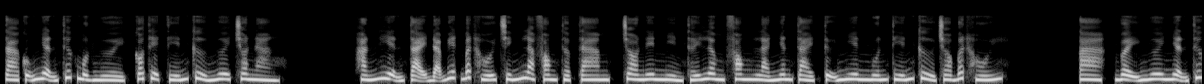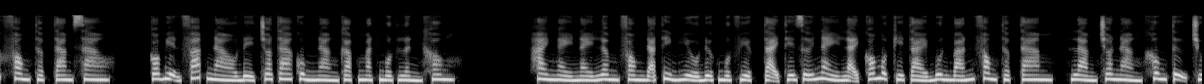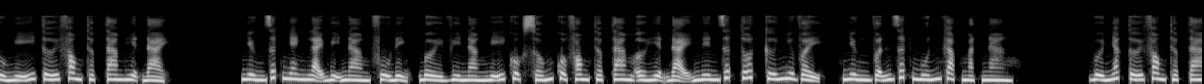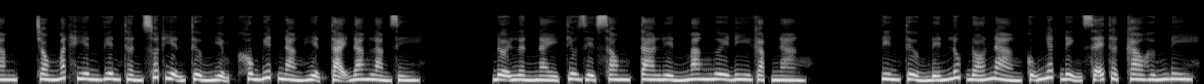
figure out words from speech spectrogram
Ta cũng nhận thức một người, có thể tiến cử ngươi cho nàng. Hắn hiện tại đã biết bất hối chính là phong thập tam, cho nên nhìn thấy lâm phong là nhân tài tự nhiên muốn tiến cử cho bất hối. À, vậy ngươi nhận thức phong thập tam sao? Có biện pháp nào để cho ta cùng nàng gặp mặt một lần không? Hai ngày này Lâm Phong đã tìm hiểu được một việc tại thế giới này lại có một kỳ tài buôn bán phong thập tam, làm cho nàng không tự chủ nghĩ tới phong thập tam hiện đại. Nhưng rất nhanh lại bị nàng phủ định bởi vì nàng nghĩ cuộc sống của phong thập tam ở hiện đại nên rất tốt cứ như vậy, nhưng vẫn rất muốn gặp mặt nàng. Vừa nhắc tới phong thập tam, trong mắt hiên viên thần xuất hiện tưởng niệm không biết nàng hiện tại đang làm gì. Đợi lần này tiêu diệt xong ta liền mang ngươi đi gặp nàng. Tin tưởng đến lúc đó nàng cũng nhất định sẽ thật cao hứng đi.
